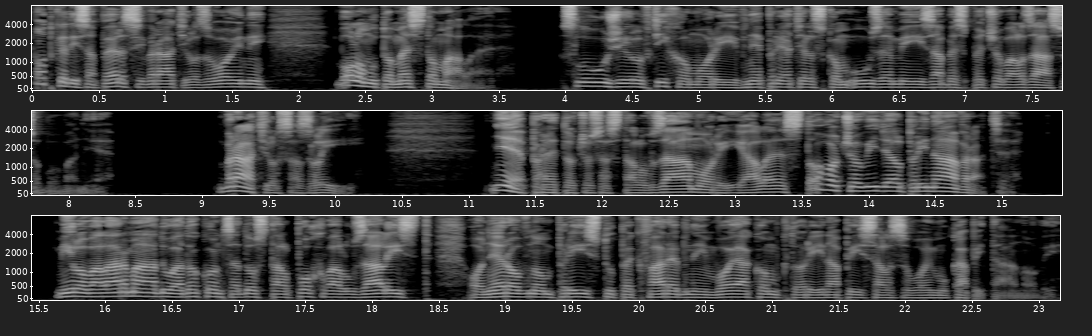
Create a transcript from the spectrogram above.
Odkedy sa Persi vrátil z vojny, bolo mu to mesto malé. Slúžil v Tichomorí, v nepriateľskom území zabezpečoval zásobovanie. Vrátil sa zlý. Nie preto, čo sa stalo v zámorí, ale z toho, čo videl pri návrate – Miloval armádu a dokonca dostal pochvalu za list o nerovnom prístupe k farebným vojakom, ktorý napísal svojmu kapitánovi.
